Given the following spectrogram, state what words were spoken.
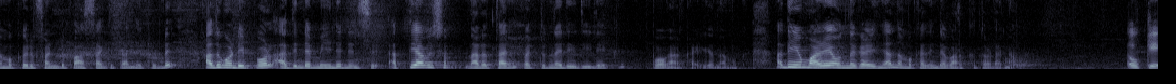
നമുക്കൊരു ഫണ്ട് പാസ്സാക്കി തന്നിട്ടുണ്ട്. അതുകൊണ്ട് ഇപ്പോൾ അതിന്റെ മെയിന്റനൻസ് അത്യാവശ്യം നടത്താൻ പറ്റുന്ന രീതിയിലേക്ക് പോകാൻ കഴിയും നമുക്ക്. അത് ഈ മഴ ഒന്ന് കഴിഞ്ഞാൽ നമുക്കതിന്റെ വർക്ക് തുടങ്ങാം. ഓക്കെ.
